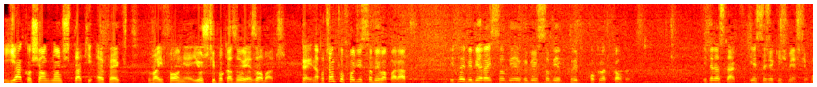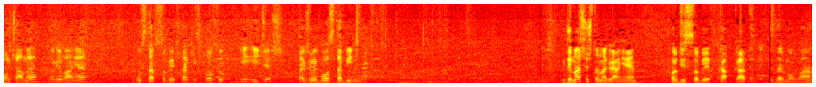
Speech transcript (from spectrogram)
jak osiągnąć taki efekt w iPhone'ie. Już Ci pokazuję, zobacz. Ok, na początku wchodzisz sobie w aparat i tutaj wybieraj sobie, wybierz sobie tryb poklatkowy. I teraz tak, jesteś w jakimś mieście, włączamy nagrywanie, ustaw sobie w taki sposób i idziesz, tak żeby było stabilne. Gdy masz już to nagranie, wchodzisz sobie w CapCut, darmowa,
